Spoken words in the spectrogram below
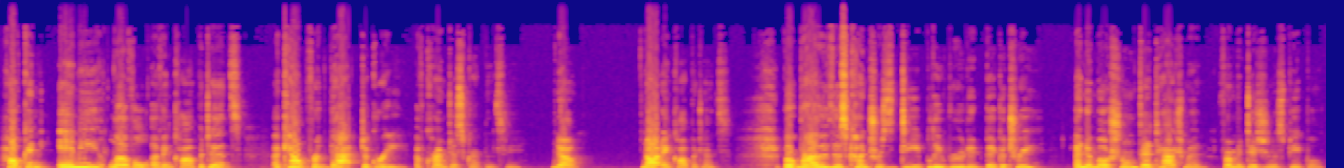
How can any level of incompetence account for that degree of crime discrepancy? No, not incompetence but rather this country's deeply rooted bigotry and emotional detachment from Indigenous people.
